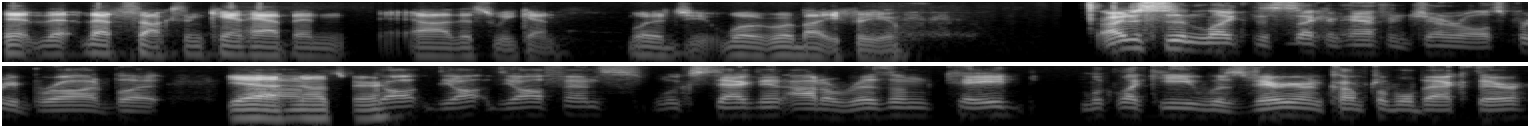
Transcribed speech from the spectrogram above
it, that that sucks and can't happen uh, this weekend. What did you? What, what about you for you? I just didn't like the second half in general. It's pretty broad, but yeah, um, no, it's fair. The, the, the offense looked stagnant, out of rhythm. Cade looked like he was very uncomfortable back there.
